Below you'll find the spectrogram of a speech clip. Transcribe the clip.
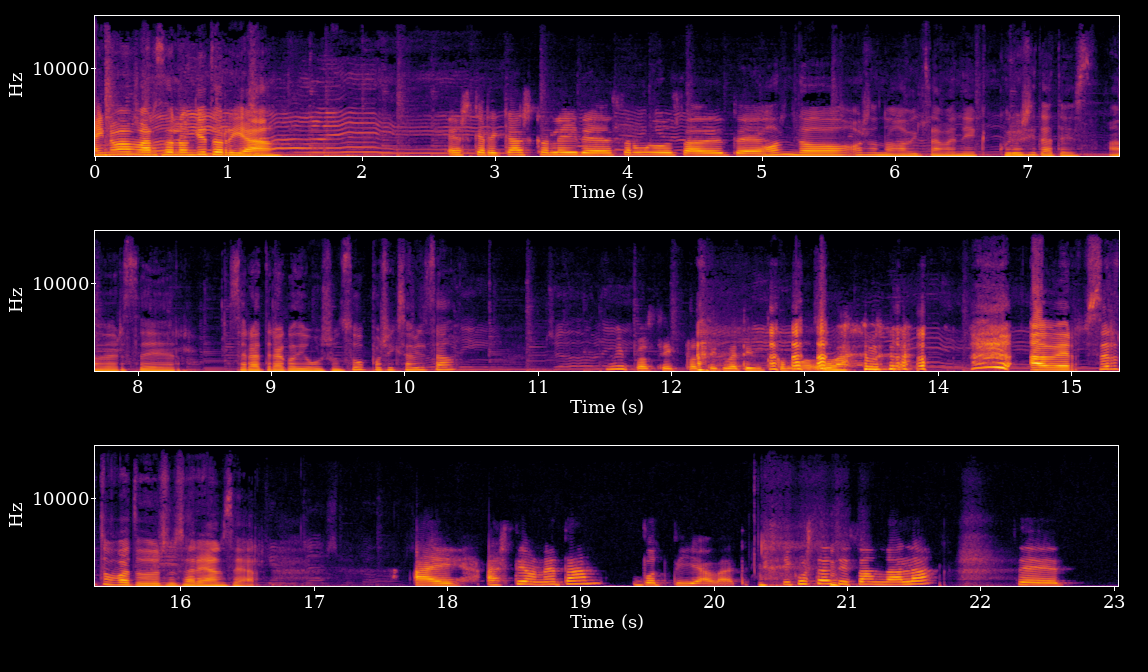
Ainoa Marzo longietorria. Eskerrik asko leire, zer modu zaudete? Ondo, oso ondo gabiltza menik. Kuriositatez, a ber, zer, zer aterako diguzun zu, posik zabiltza? Ni pozik, pozik, beti komoduan. a ber, zer tupatu duzu zarean zehar? Ai, aste honetan, bot pila bat. Ikustat izan dala, ze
